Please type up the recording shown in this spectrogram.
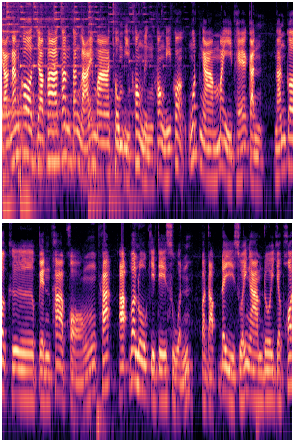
จากนั้นก็จะพาท่านทั้งหลายมาชมอีกห้องหนึ่ง ห้องนี้ก็งดงามไม่แพ้กัน นั้นก็คือเป็นภาพของพระอวโลกิเตศวรประดับได้สวยงามโดยเฉพาะ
